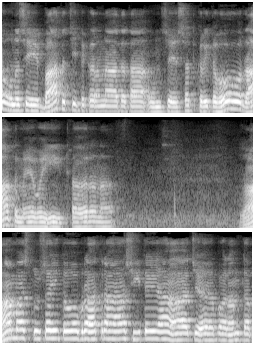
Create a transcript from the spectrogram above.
उनसे बातचीत करना तथा उनसे सत्कृत हो रात में वहीं ठहरना। रामस्तु सहितो भ्रात्रा सीतया च परम तप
